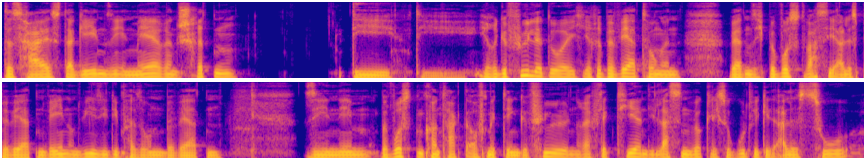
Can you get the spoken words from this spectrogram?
Das heißt, da gehen Sie in mehreren Schritten die, die, ihre Gefühle durch, ihre Bewertungen, werden sich bewusst, was sie alles bewerten, wen und wie sie die Personen bewerten. Sie nehmen bewussten Kontakt auf mit den Gefühlen, reflektieren, die lassen wirklich so gut wie geht alles zu,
